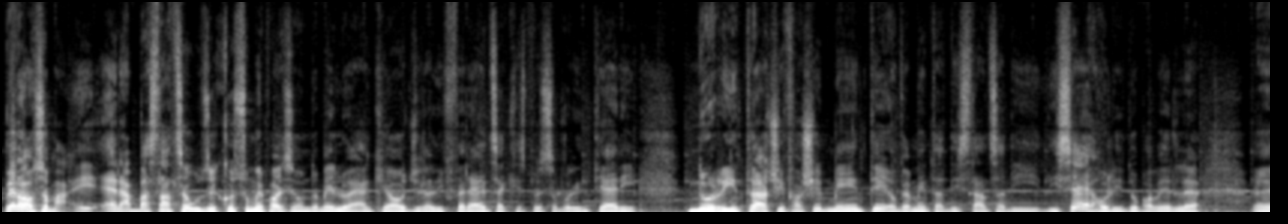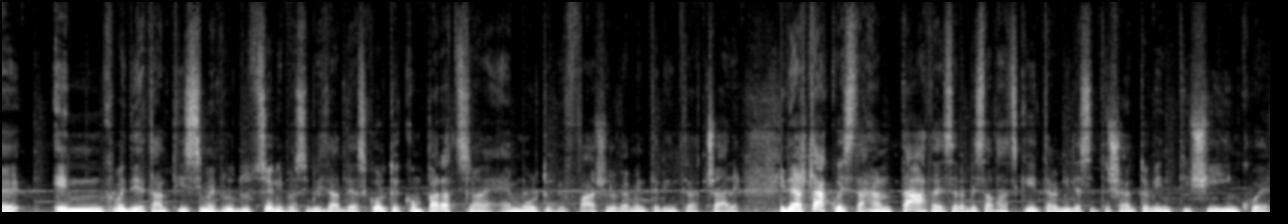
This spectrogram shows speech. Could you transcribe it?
Però insomma era abbastanza uso e costume, poi secondo me lo è anche oggi. La differenza è che spesso e volentieri non rintracci facilmente, ovviamente a distanza di, di secoli, dopo aver eh, in, come dire, tantissime produzioni, possibilità di ascolto e comparazione, è molto più facile ovviamente rintracciare. In realtà questa cantata che sarebbe stata scritta nel 1725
